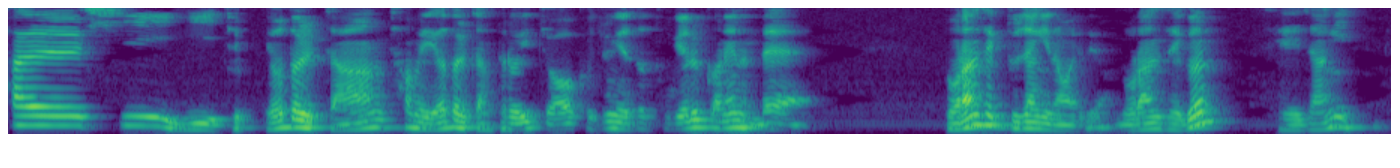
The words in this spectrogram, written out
8C2 즉 8장 처음에 8장 들어있죠. 그 중에서 두 개를 꺼내는데 노란색 두 장이 나와야 돼요. 노란색은 세 장이 있습니다.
